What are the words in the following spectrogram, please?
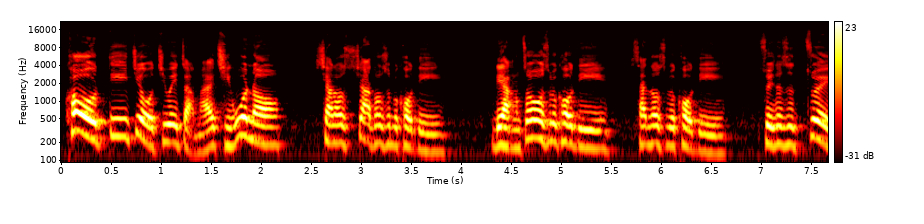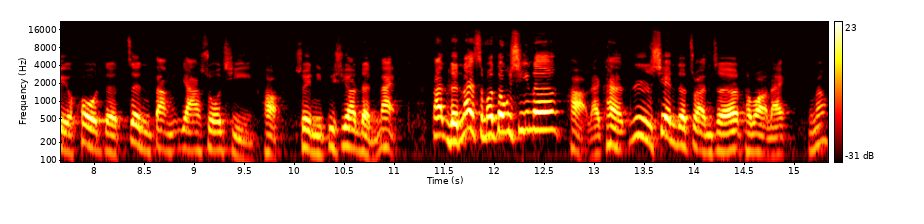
扣低就有机会涨。来，请问哦，下周下周是不是扣低？两周是不是扣低？三周是不是扣低？所以这是最后的震荡压缩期，好，所以你必须要忍耐。那忍耐什么东西呢？好，来看日线的转折，好不好？来，有没有？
